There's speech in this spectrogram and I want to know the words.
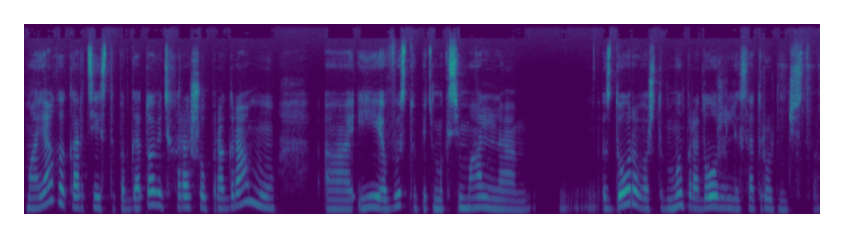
Моя как артиста подготовить хорошо программу и выступить максимально здорово, чтобы мы продолжили сотрудничество.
